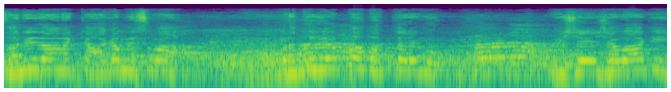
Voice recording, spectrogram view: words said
ಸನ್ನಿಧಾನಕ್ಕೆ ಆಗಮಿಸುವ ಪ್ರತಿಯೊಬ್ಬ ಭಕ್ತರಿಗೂ ವಿಶೇಷವಾಗಿ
